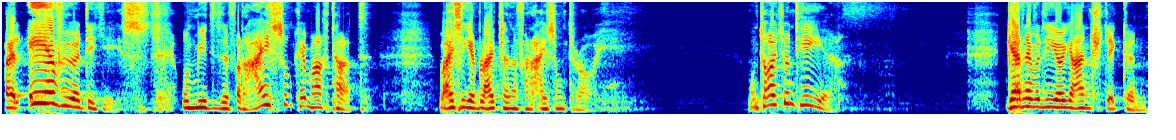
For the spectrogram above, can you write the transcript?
weil er würdig ist und mir diese Verheißung gemacht hat, weiß ich, er bleibt seiner Verheißung treu. Und heute und hier, gerne würde ich euch anstecken,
